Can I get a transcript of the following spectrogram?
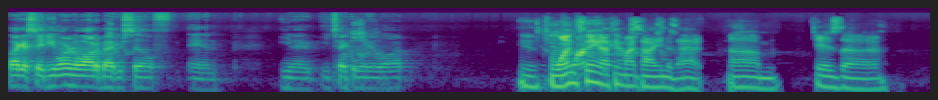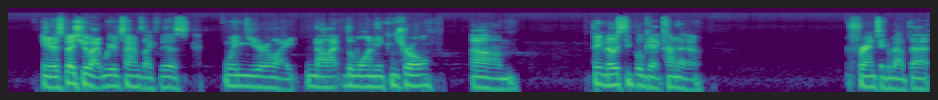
like I said, you learn a lot about yourself, and you know, you take away a lot. Yeah. One thing I think might tie into that um, is the uh, you know, especially like weird times like this when you're like not the one in control. Um, I think most people get kind of frantic about that.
